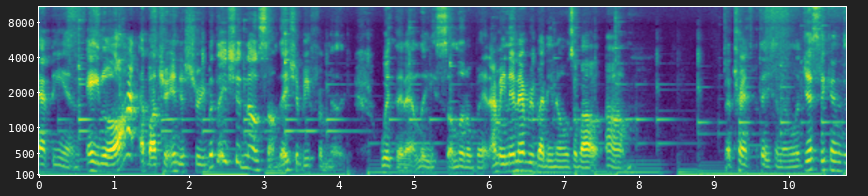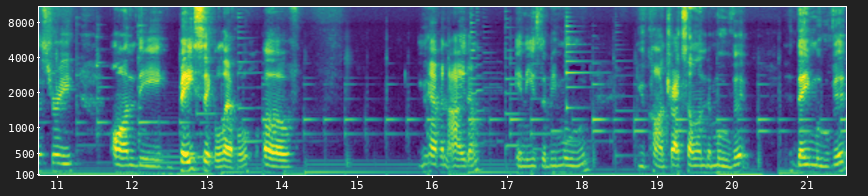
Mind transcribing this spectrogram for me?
at the end a lot about your industry, but they should know some. They should be familiar with it at least a little bit. I mean, and everybody knows about um, the transportation and logistic industry on the basic level of you have an item, it needs to be moved. You contract someone to move it, they move it,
